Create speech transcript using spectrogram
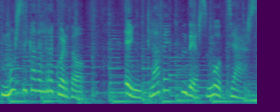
Música del recuerdo, en clave de smooth jazz.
